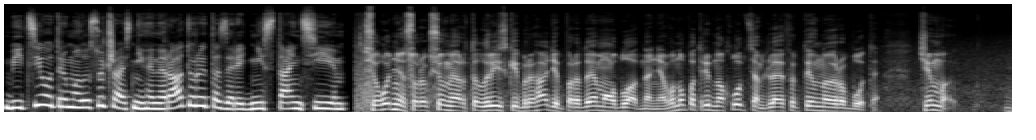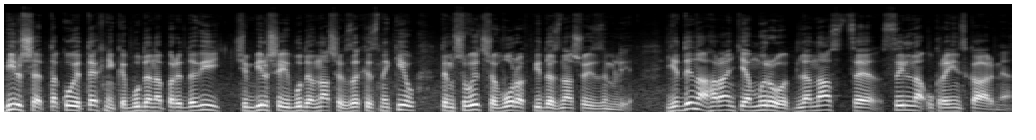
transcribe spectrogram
Бійці отримали сучасні генератори та зарядні станції. Сьогодні 47-й артилерійській бригаді передаємо обладнання. Воно потрібно хлопцям для ефективної роботи. Чим більше такої техніки буде на передовій, чим більше її буде в наших захисників, тим швидше ворог піде з нашої землі. Єдина гарантія миру для нас це сильна українська армія.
